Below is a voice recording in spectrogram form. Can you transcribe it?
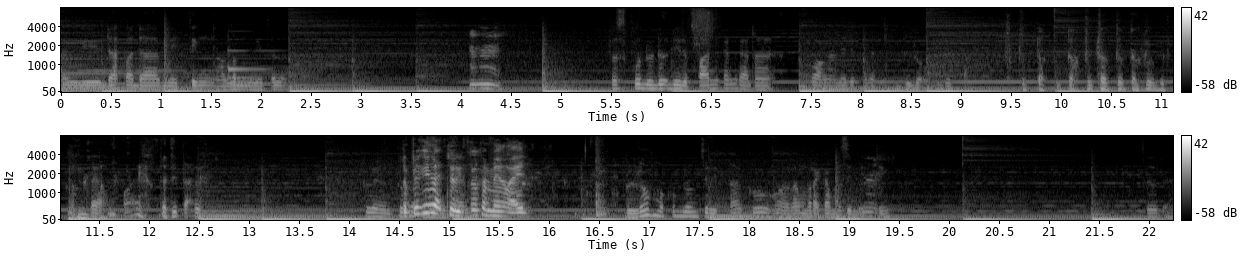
lagi udah pada meeting malam gitu loh Hmm. Terus aku duduk di depan kan karena ruangannya di depan. Duduk di depan. Duduk duduk duduk duduk duduk kayak apa ya? Tadi tak tapi kita cerita. sama yang lain. Belum aku belum cerita. Aku orang mereka masih meeting. Sudah.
